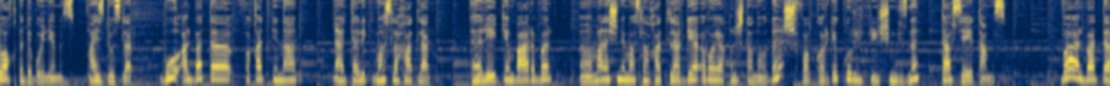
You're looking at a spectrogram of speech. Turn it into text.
yoqdi deb o'ylaymiz aziz do'stlar. Bu albatta faqatgina aytaylik maslahatlar e, lekin baribir Э, mana shunday maslahatlarga rioya qilishdan oldin shifokorga ko'rinishingizni tavsiya etamiz. Va albatta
